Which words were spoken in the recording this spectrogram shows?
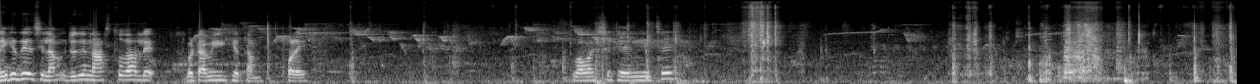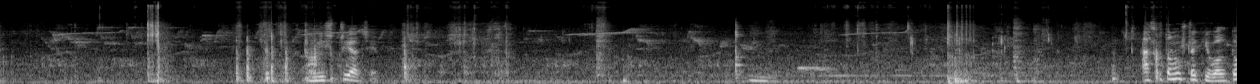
রেখে দিয়েছিলাম। যদি নাচতো তাহলে ওটা আমি খেতাম পরে। বাবা এসে খেয়ে নিয়েছে। মিষ্টি আছে। আজকে তরমুজটা কি বলতো?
